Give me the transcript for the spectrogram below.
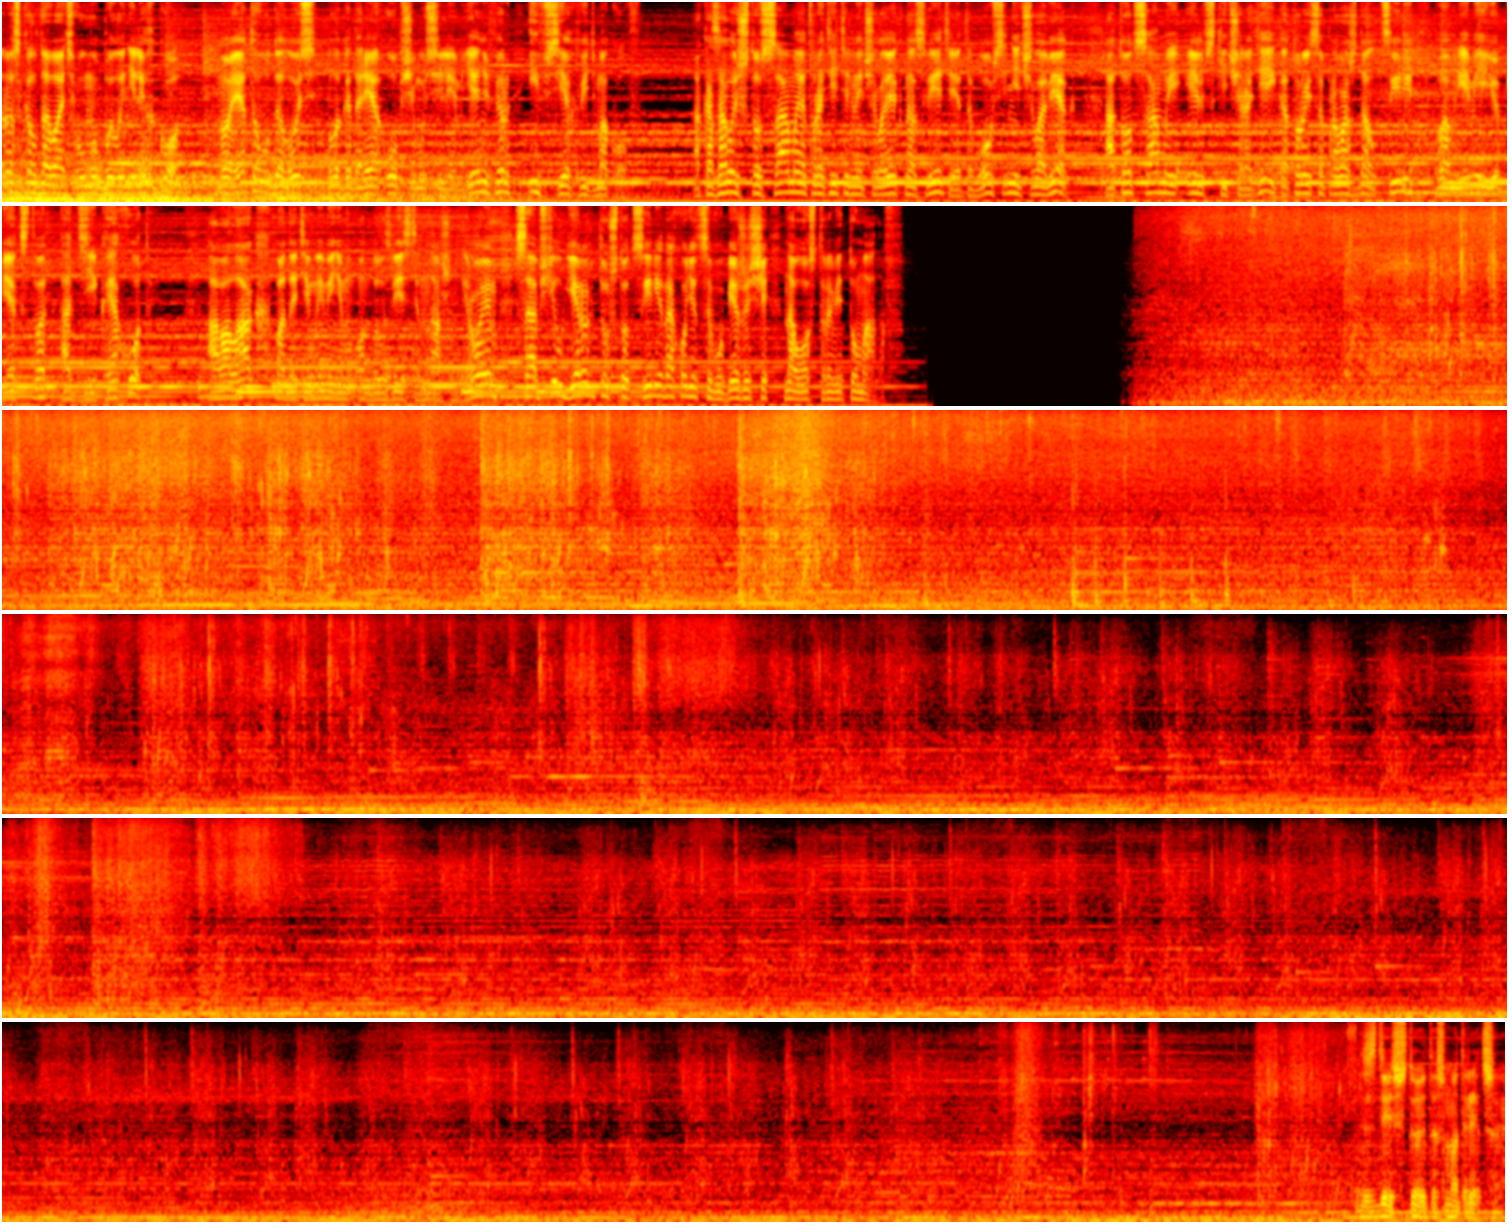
Расколдовать Уму было нелегко, но это удалось благодаря общим усилиям Йеннифер и всех ведьмаков. Оказалось, что самый отвратительный человек на свете — это вовсе не человек, а тот самый эльфский чародей, который сопровождал Цири во время ее бегства от дикой охоты. А Валак, под этим именем он был известен нашим героям, сообщил Геральту, что Цири находится в убежище на острове Туманов. Здесь стоит осмотреться.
